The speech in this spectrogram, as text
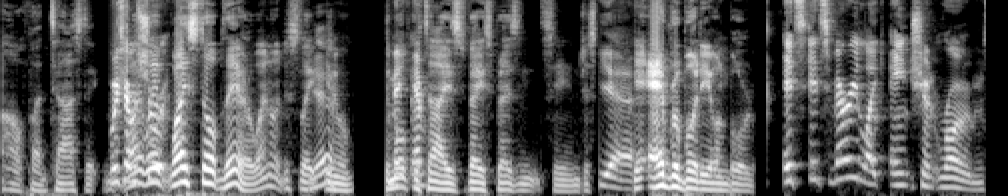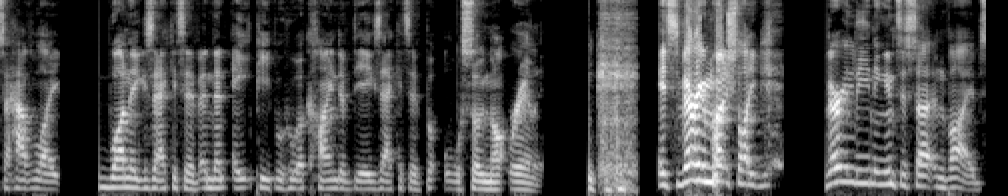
Oh, fantastic. Which I'm why, sure- Why, why stop there? Why not just like Yeah. you know Make ev- democratize vice presidency and just Yeah, get everybody on board? it's it's very like ancient Rome to have like one executive and then eight people who are kind of the executive, but also not really. It's very much like very leaning into certain vibes.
